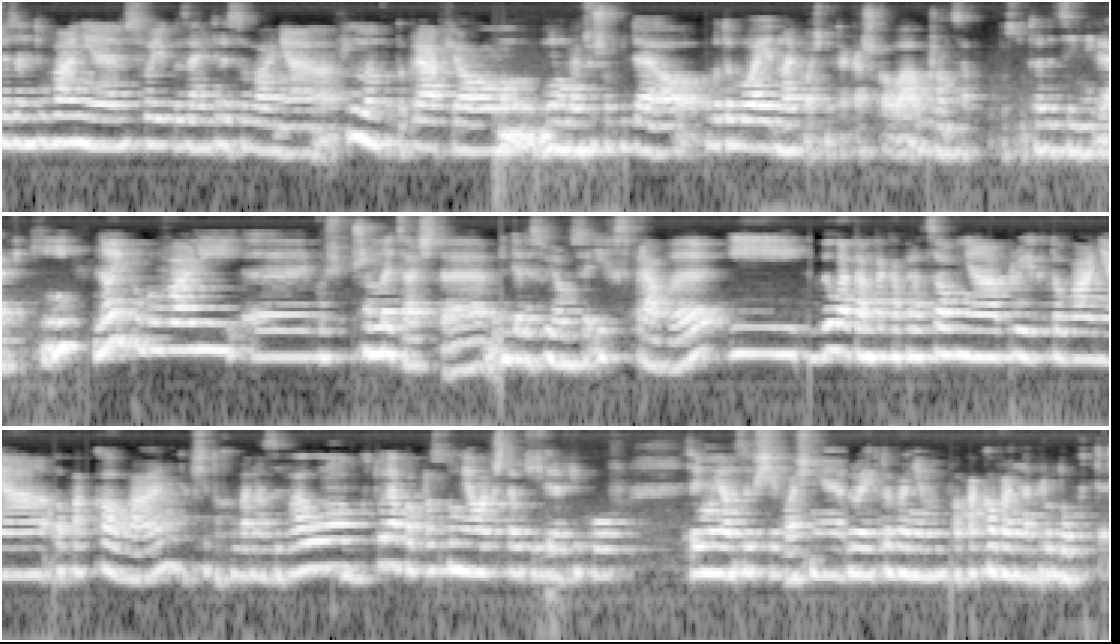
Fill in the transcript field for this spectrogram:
prezentowaniem swojego zainteresowania filmem, fotografią, nie mówiąc już o wideo, bo to była jednak właśnie taka szkoła ucząca po prostu tradycyjnej grafiki. No i próbowali y, jakoś przemycać te interesujące ich sprawy i była tam taka pracownia projektowania opakowań, tak się to chyba nazywało, która po prostu miała kształcić grafików zajmujących się właśnie projektowaniem opakowań na produkty.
